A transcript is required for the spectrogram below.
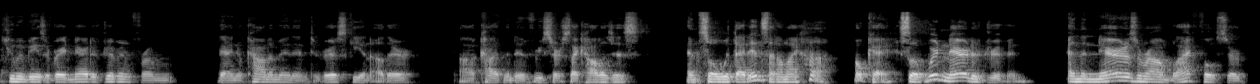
human beings are very narrative driven from Daniel Kahneman and Tversky and other uh, cognitive research psychologists. And so with that insight, I'm like, huh, okay. So if we're narrative driven and the narratives around Black folks are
